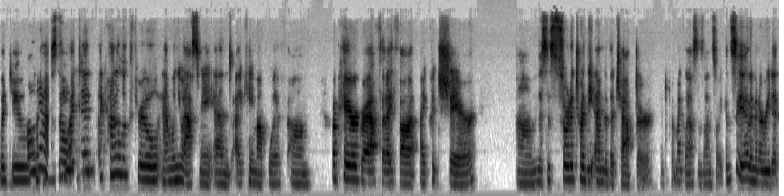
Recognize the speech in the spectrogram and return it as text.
Would you? Oh yeah. So I did. I kind of looked through, and when you asked me, and I came up with um, a paragraph that I thought I could share. Um, this is sort of toward the end of the chapter. I had to put my glasses on so I can see it. I'm going to read it.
